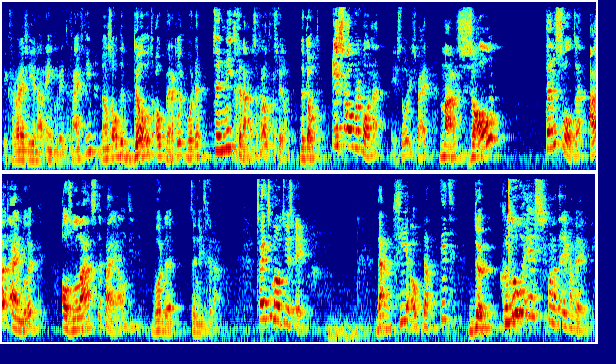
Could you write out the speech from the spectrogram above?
ik verwijs hier naar 1 Korinthe 15, dan zal de dood ook werkelijk worden teniet gedaan. Dat is een groot verschil. De dood is overwonnen, historisch feit, maar zal tenslotte uiteindelijk als laatste vijand worden teniet gedaan. 2 Timotheus 1. Daar zie je ook dat dit de clue is van het evangelie.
